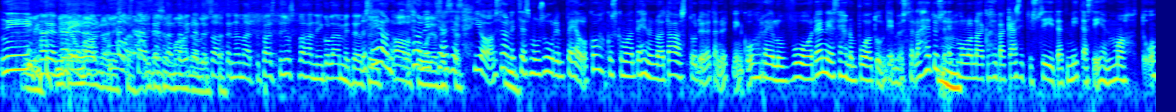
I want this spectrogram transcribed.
Niin. Miten miten on on mahdollista? Kuulostaa Miten se siltä, on että miten te mahdollista? saatte nämä, että pääsitte just vähän niin kuin lämmiteltyä No se on, se on itse sitten... Mm. asiassa, joo, se on itse asiassa mun suurin pelko, koska mä oon tehnyt noita A-studioita nyt niin kuin reilun vuoden ja sehän on puoli tuntia myös se lähetys, mm. että mulla on aika hyvä käsitys siitä, että mitä siihen mahtuu.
